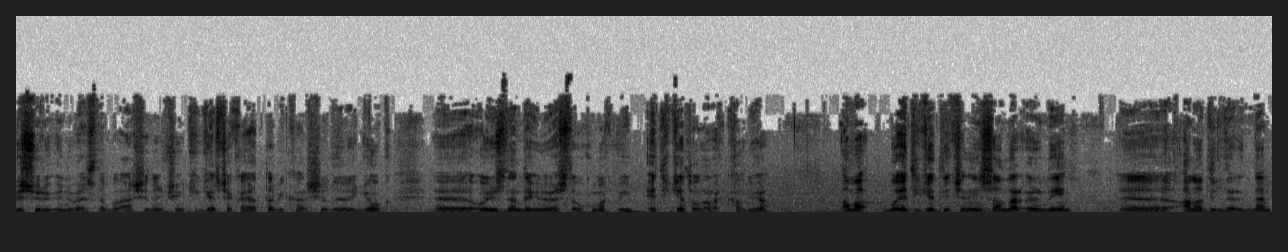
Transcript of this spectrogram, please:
bir sürü üniversite branşının çünkü gerçek hayatta bir karşılığı yok. E, o yüzden de üniversite okumak bir etiket olarak kalıyor. Ama bu etiket için insanlar örneğin e, ana dillerinden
